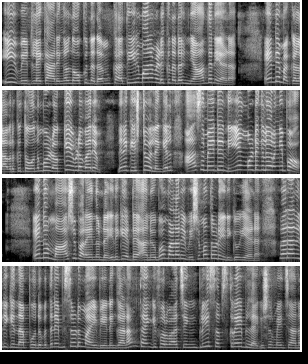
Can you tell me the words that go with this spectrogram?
ഈ വീട്ടിലെ കാര്യങ്ങൾ നോക്കുന്നതും തീരുമാനമെടുക്കുന്നതും ഞാൻ തന്നെയാണ്. എന്റെ മക്കൾ അവർക്ക് തോന്നുമ്പോഴൊക്കെ ഇവിടെ വരും. നിനക്ക് ഇഷ്ടമില്ലെങ്കിൽ ആ സമയത്ത് നീ എങ്ങോട്ടെങ്കിലും ഇറങ്ങിപ്പോ. എന്നും മാഷി പറയുന്നുണ്ട്. ഇത് കേട്ട് അനൂപം വളരെ വിഷമത്തോടെ ഇരിക്കുകയാണ്. വരാനിരിക്കുന്ന പുതുപുത്തൻ എപ്പിസോഡുമായി വീണ്ടും കാണാം. Thank for watching please subscribe like share my channel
